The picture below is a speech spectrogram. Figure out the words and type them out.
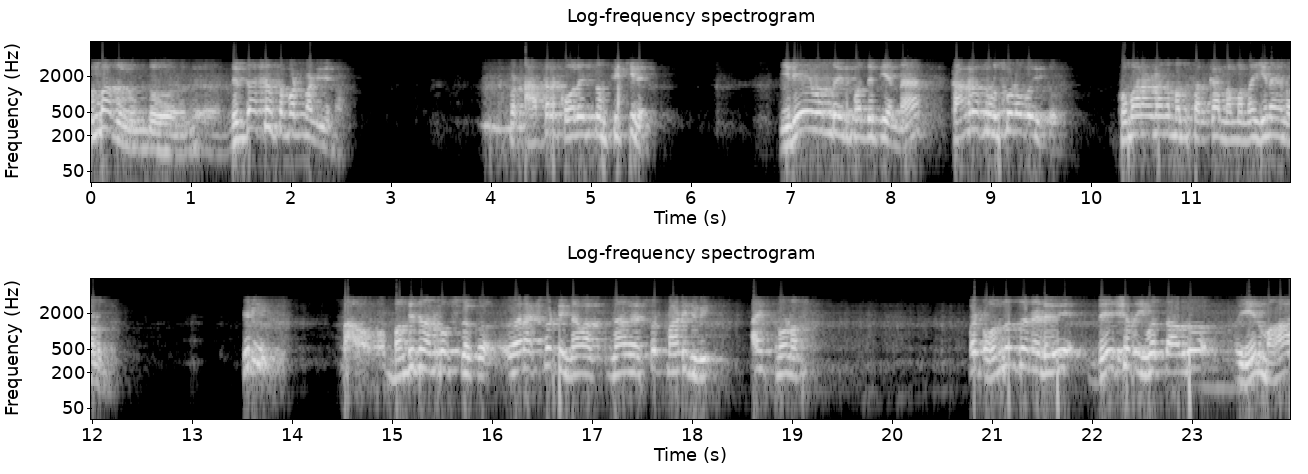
ತುಂಬಾ ಒಂದು ನಿರ್ದಾಕ್ಷಿಣ ಸಪೋರ್ಟ್ ಮಾಡಿದ್ದೀವಿ ನಾವು. ಬಟ್ ಆ ಥರ ಕಾಲೇಜ್ ನಮ್ಗೆ ಸಿಕ್ಕಿದೆ. ಇದೇ ಒಂದು ಇದು ಪದ್ಧತಿಯನ್ನ ಕಾಂಗ್ರೆಸ್ ಉಳಿಸ್ಕೊಂಡು ಹೋಗೋದಿತ್ತು ಕುಮಾರಣ್ಣನ ಮತ್ತು ಸರ್ಕಾರ ನಮ್ಮನ್ನ ಏನಾಗಿ ನೋಡುದು ಇರಲಿ ನಾವು ಬಂದಿದ್ದನ್ನ ಅನುಭವಿಸ್ಬೇಕು. ವೇರ್ ಎಕ್ಸ್ಪೆಕ್ಟಿಂಗ್ ನಾವು ನಾವು ಎಕ್ಸ್ಪೆಕ್ಟ್ ಮಾಡಿದ್ದೀವಿ ಆಯ್ತು, ನೋಡೋಣ. ಬಟ್ ಒಂದೊಂದು ನಡೆದಿ ದೇಶದ ಇವತ್ತಾದರೂ ಏನು ಮಹಾ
